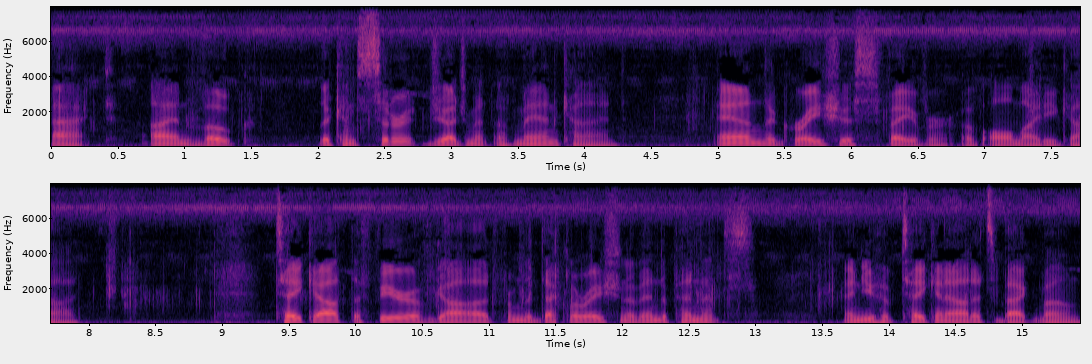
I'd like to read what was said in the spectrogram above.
act I invoke the considerate judgment of mankind and the gracious favor of Almighty God. Take out the fear of God from the Declaration of Independence, and you have taken out its backbone.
